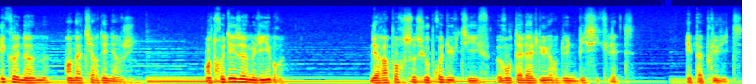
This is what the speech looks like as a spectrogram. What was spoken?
économe en matière d'énergie. Entre des hommes libres, des rapports sociaux productifs vont à l'allure d'une bicyclette, et pas plus vite.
